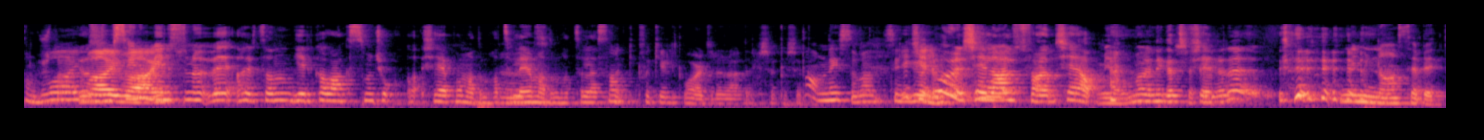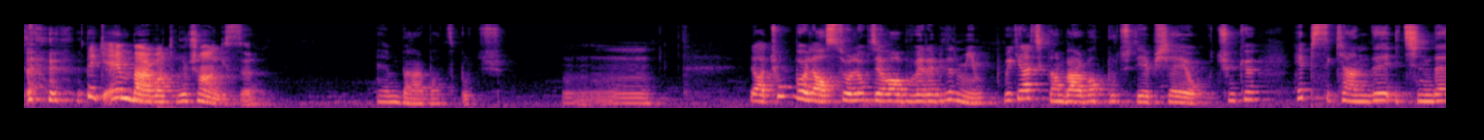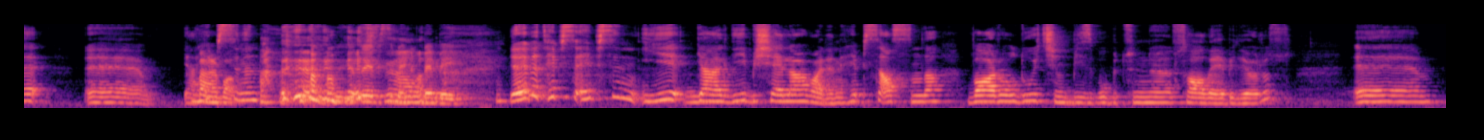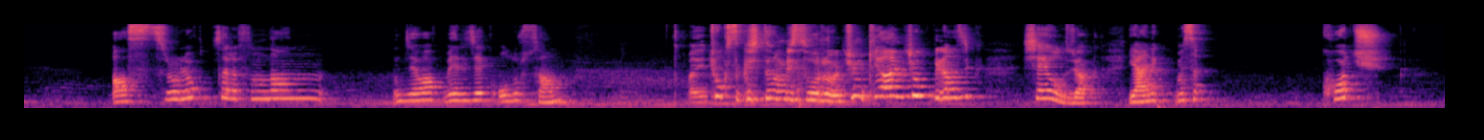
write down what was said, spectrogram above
Sonuçta Vay Gözüm vay senin vay. Venüs'ünü ve haritanın geri kalan kısmını çok şey yapamadım, hatırlayamadım. Hatırlasam. Fak- fakirlik vardır herhalde. Şaka şaka. Tamam neyse ben seni Geçelim. görüyorum. Böyle şeyler lütfen şey yapmayalım. Böyle negatif şeylere ne münasebet. Peki en berbat burç hangisi? En berbat burç. Hmm. Ya çok böyle astrolog cevabı verebilir miyim? Ve gerçekten berbat burç diye bir şey yok. Çünkü hepsi kendi içinde e, yani Berbat. hepsinin ya da hepsi benim bebeğim. ya evet hepsi hepsinin iyi geldiği bir şeyler var. Yani hepsi aslında var olduğu için biz bu bütünlüğü sağlayabiliyoruz. Ee, astrolog tarafından cevap verecek olursam ay, çok sıkıştığım bir soru. Çünkü yani çok birazcık şey olacak. Yani mesela koç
